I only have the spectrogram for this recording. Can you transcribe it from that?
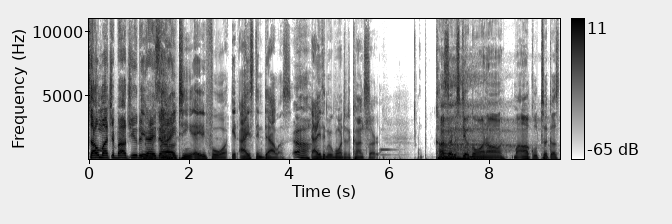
so much about you today, It was dog. 1984. It iced in Dallas. I didn't think we were going to the concert. Concert was still going on. My uncle took us.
